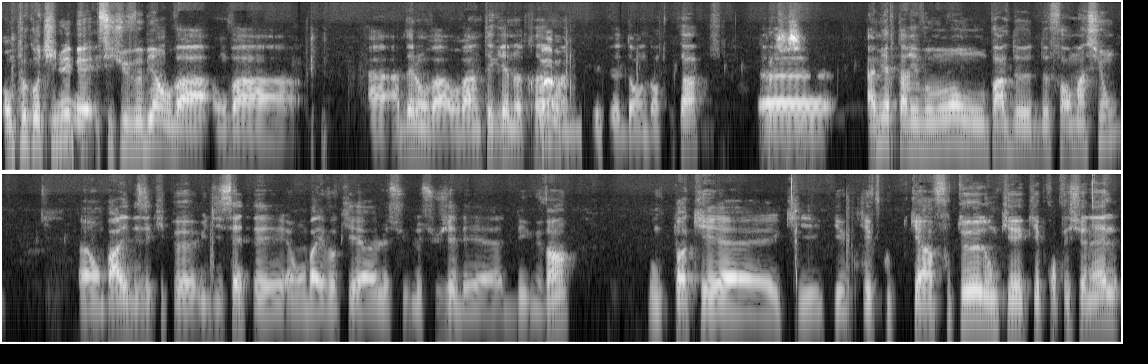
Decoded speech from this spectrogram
On peut continuer, mais si tu veux bien, on va, on va, Abdel, on va, on va intégrer notre ouais, dans, dans, tout ça. Euh, Amir, tu arrives au moment où on parle de, de formation. Euh, on parlait des équipes U17 et on va évoquer euh, le, le, sujet des, des, U20. Donc toi qui est, euh, qui, qui, qui, est foot, qui est un footeux, donc qui est, qui est professionnel,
